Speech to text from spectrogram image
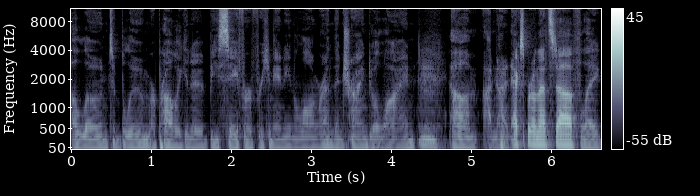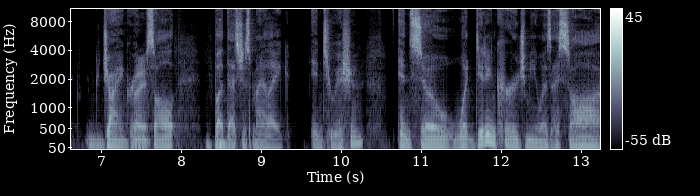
alone to bloom are probably going to be safer for humanity in the long run than trying to align. Um, I'm not an expert on that stuff, like giant grain Right. of salt, but that's just my like intuition. And so what did encourage me was I saw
